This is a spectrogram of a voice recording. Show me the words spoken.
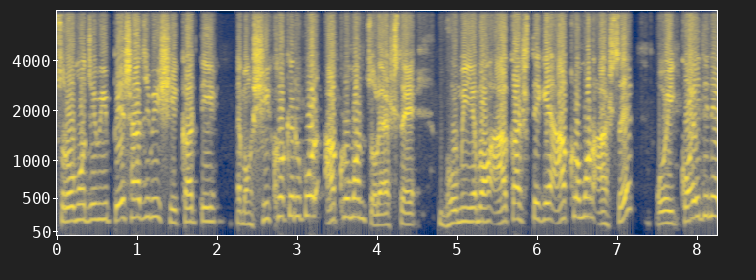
শ্রমজীবী, পেশাজীবী শিক্ষার্থী এবং শিক্ষকের উপর আক্রমণ চলে আসছে। ভূমি এবং আকাশ থেকে আক্রমণ আসছে। ওই কয়দিনে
